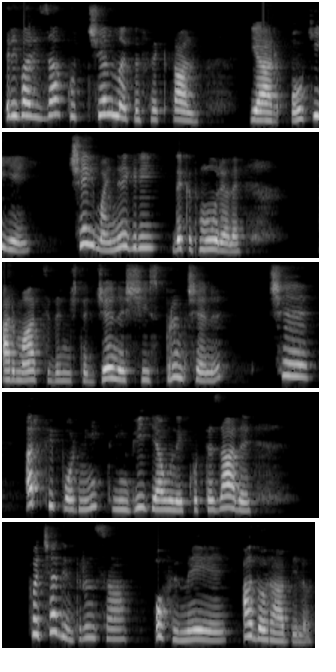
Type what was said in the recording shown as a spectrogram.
rivaliza cu cel mai perfect alb, iar ochii ei, cei mai negri decât murele, armați de niște gene și sprâncene, ce ar fi pornit invidia unei curtezane, făcea din trânsa o femeie adorabilă.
